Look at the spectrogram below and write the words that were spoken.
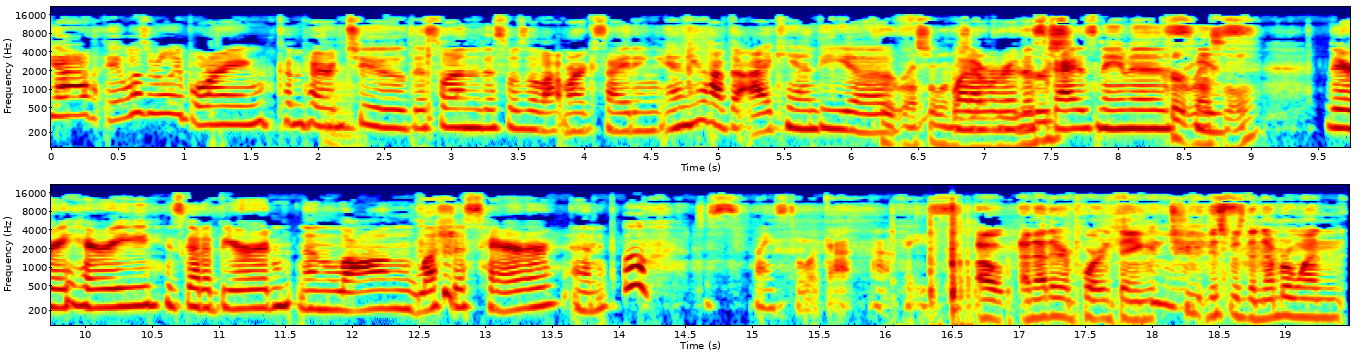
yeah, it was really boring compared to this one. This was a lot more exciting, and you have the eye candy of Kurt Russell whatever this guy's name is. Kurt He's Russell. very hairy. He's got a beard and long, luscious hair, and oof, just nice to look at that face. Oh, another important thing. Two, this was the number one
